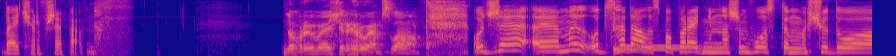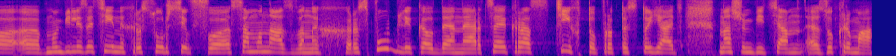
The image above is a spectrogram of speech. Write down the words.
вечір вже певно. Добрий вечір, героям слава. Отже, е, ми от згадали з попереднім нашим гостем щодо е, мобілізаційних ресурсів е, самоназваних республік ЛДНР. Це якраз ті, хто протистоять нашим бійцям, зокрема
